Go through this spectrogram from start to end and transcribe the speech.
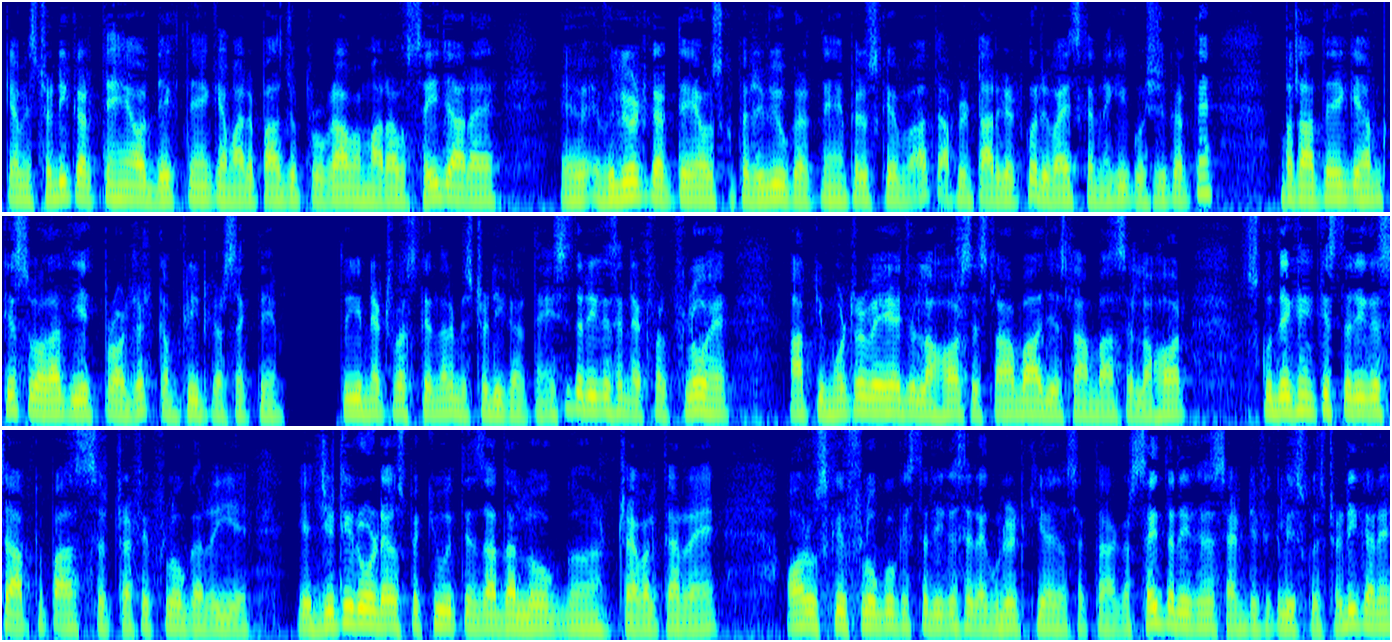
کہ ہم اسٹڈی کرتے ہیں اور دیکھتے ہیں کہ ہمارے پاس جو پروگرام ہمارا وہ صحیح جا رہا ہے ایویلویٹ کرتے ہیں اور اس کو پھر ریویو کرتے ہیں، پھر اس کے بعد اپنے ٹارگیٹ کو ریوائز کرنے کی کوشش کرتے ہیں، بتاتے ہیں کہ ہم کس وقت یہ پروجیکٹ کمپلیٹ کر سکتے ہیں۔ تو یہ نیٹ ورک کے اندر ہم اسٹڈی کرتے ہیں۔ اسی طریقے سے نیٹ ورک فلو ہے۔ آپ کی موٹر وے ہے جو لاہور سے اسلام آباد یا اسلام آباد سے لاہور، اس کو دیکھیں کس طریقے سے آپ کے پاس ٹریفک فلو کر رہی ہے۔ یا جی ٹی روڈ ہے، اس پہ کیوں اتنے زیادہ لوگ ٹریول کر رہے ہیں؟ اور اس کے فلو کو کس طریقے سے ریگولیٹ کیا جا سکتا ہے۔ اگر صحیح طریقے سے سائنٹیفکلی اس کو اسٹڈی کریں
